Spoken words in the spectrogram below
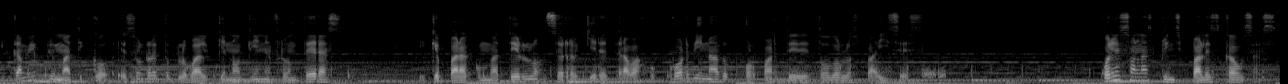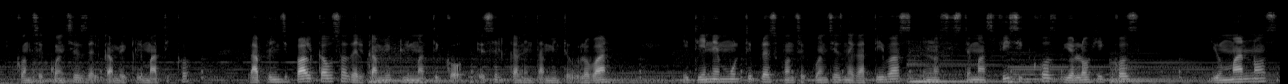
El cambio climático es un reto global que no tiene fronteras y que para combatirlo se requiere trabajo coordinado por parte de todos los países. ¿Cuáles son las principales causas y consecuencias del cambio climático? La principal causa del cambio climático es el calentamiento global y tiene múltiples consecuencias negativas en los sistemas físicos, biológicos y humanos,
